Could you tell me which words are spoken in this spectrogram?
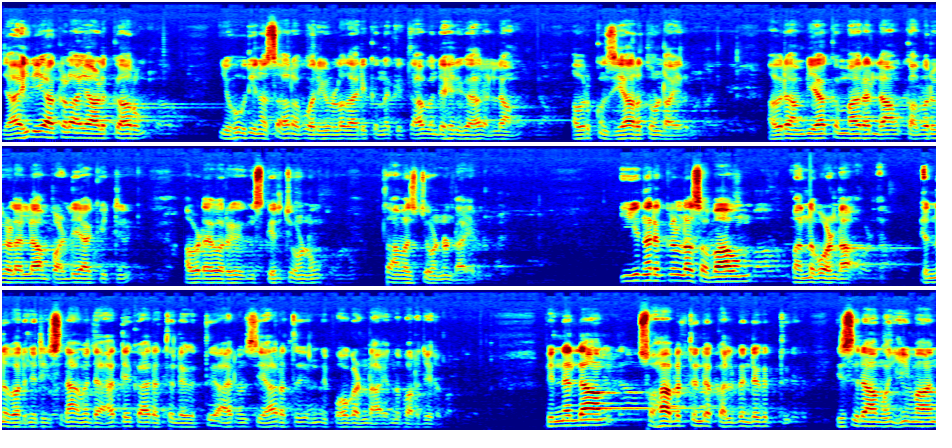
ജാഹിരിയാക്കളായ ആൾക്കാരും യഹൂദി നസാറ പോലെയുള്ളതായിരിക്കുന്ന കിതാബിന്റെ ഹരികാരെല്ലാം അവർക്കും സിയാറത്തുണ്ടായിരുന്നു. അവർ അമ്പിയാക്കന്മാരെല്ലാം കബറുകളെല്ലാം പള്ളിയാക്കിയിട്ട് അവിടെ അവർ നിസ്കരിച്ചുകൊണ്ടും താമസിച്ചുകൊണ്ടുണ്ടായിരുന്നു. ഈ നിരക്കുള്ള സ്വഭാവം വന്നു പോണ്ട എന്ന് പറഞ്ഞിട്ട് ഇസ്ലാമിന്റെ ആദ്യകാലത്തിന്റെ അകത്ത് ആരും സിയാറത്തിന് പോകണ്ട എന്ന് പറഞ്ഞിരുന്നു. പിന്നെല്ലാം സ്വഹാബത്തിന്റെ കൽബിന്റെ അകത്ത് ഇസ്ലാം ഈമാൻ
